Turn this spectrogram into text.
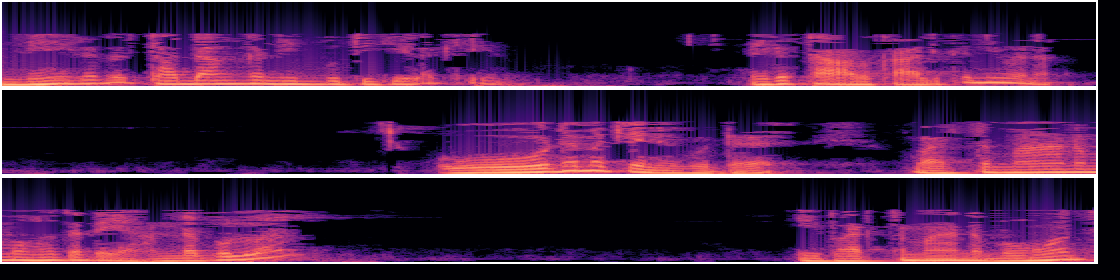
මේකට තදංග නිබ්බුති කියලා කියනවා. මේක తాවකාලික නිවන. ඕනම කෙනෙකුට වර්තමාන මොහොතට යන්න පුළුවන්. ඒ වර්තමාන මොහොත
